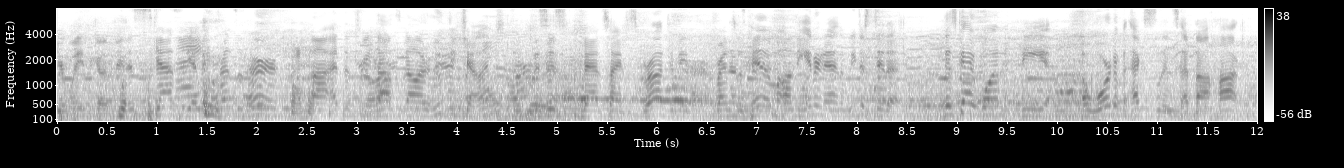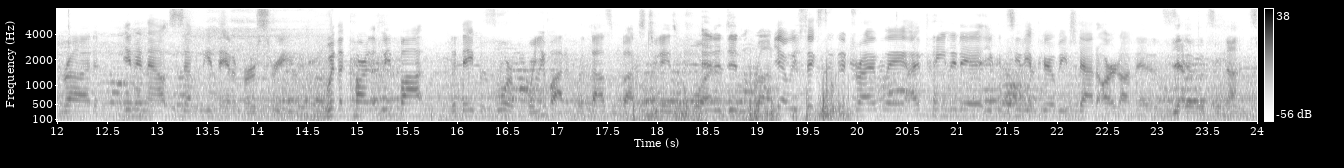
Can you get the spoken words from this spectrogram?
you're waiting to go through. This is Cassidy. I've been friends with her uh, at the $3,000 Hoopty Challenge. This is Mad Scientist Garage. I made friends with him on the internet, and we just did a. This guy won the Award of Excellence at the Hot Rod In and Out 70th anniversary with a car that we bought the day before, before you bought it for a thousand bucks two days before. And it didn't run. Yeah, we fixed it in the driveway. I painted it. You can see the Imperial Beach Dad art on it. It's, Yeah. It was nuts.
